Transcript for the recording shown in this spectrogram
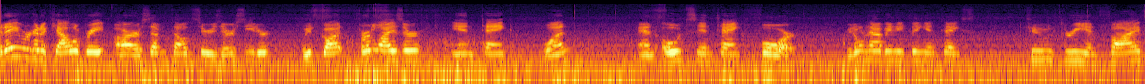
Today we're going to calibrate our 7000 series air seeder. We've got fertilizer in tank 1 and oats in tank 4. We don't have anything in tanks 2, 3, and 5.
